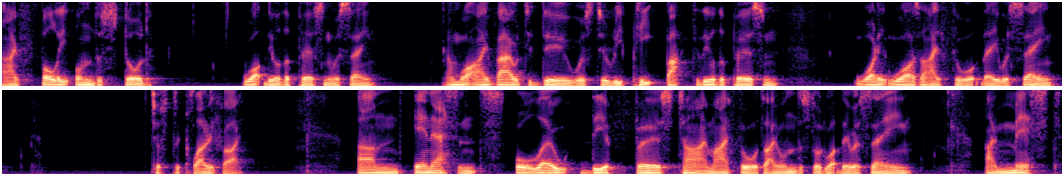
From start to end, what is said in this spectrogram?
I fully understood what the other person was saying. And what I vowed to do was to repeat back to the other person what it was I thought they were saying, just to clarify. And in essence, although the first time I thought I understood what they were saying, I missed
